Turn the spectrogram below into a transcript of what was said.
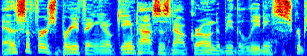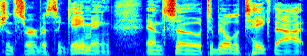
And this is the first briefing. You know, Game Pass has now grown to be the leading subscription service in gaming. And so to be able to take that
